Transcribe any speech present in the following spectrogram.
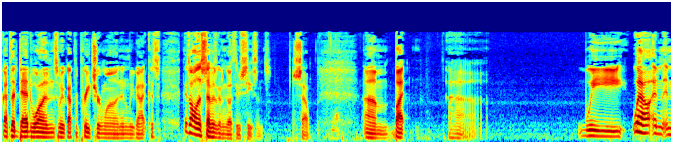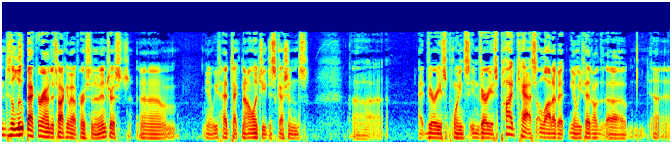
got the dead ones, we've got the preacher one, and we've got because because all this stuff is going to go through seasons. So, um, but uh, we well, and, and to loop back around to talking about person of interest, um, you know, we've had technology discussions uh, at various points in various podcasts. A lot of it, you know, we've had uh, uh,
